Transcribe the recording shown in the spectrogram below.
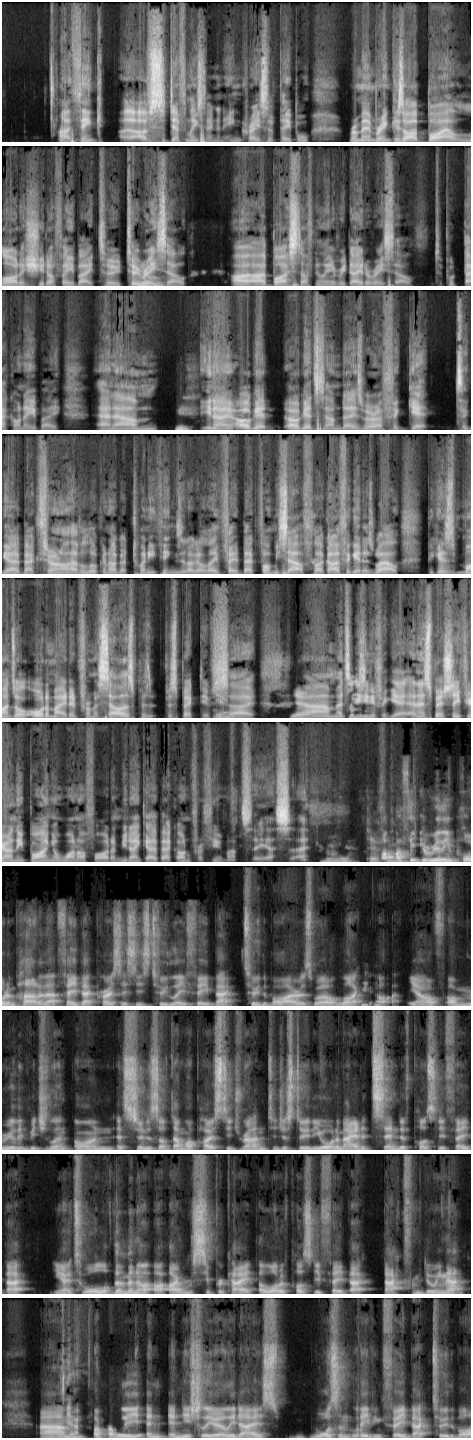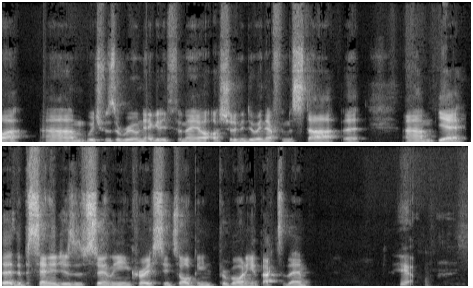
I think I've definitely seen an increase of people remembering because I buy a lot of shit off eBay too to mm. resell I, I, buy stuff nearly every day to resell to put back on eBay, and um, hmm. you know, I'll get I'll get some days where I forget to go back through and I'll have a look and I've got 20 things that I've got to leave feedback for myself. Like I forget as well because mine's all automated from a seller's perspective. Yeah. So yeah. Um, it's easy to forget. And especially if you're only buying a one off item, you don't go back on for a few months there. So yeah, definitely. I think a really important part of that feedback process is to leave feedback to the buyer as well. Like, mm-hmm. you know, I'm really vigilant on as soon as I've done my postage run to just do the automated send of positive feedback you know to all of them and I, I reciprocate a lot of positive feedback back from doing that um, yeah. I probably in, initially early days wasn't leaving feedback to the buyer, um, which was a real negative for me. I, I, should have been doing that from the start, but um, yeah, the, the percentages have certainly increased since I've been providing it back to them.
